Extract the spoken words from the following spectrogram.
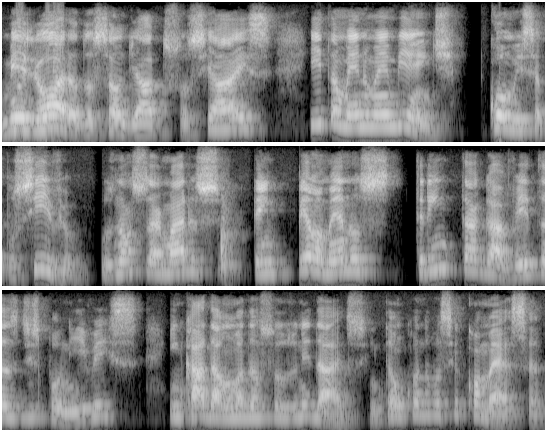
melhora a adoção de hábitos sociais e também no meio ambiente. Como isso é possível? Os nossos armários têm pelo menos 30 gavetas disponíveis em cada uma das suas unidades. Então, quando você começa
